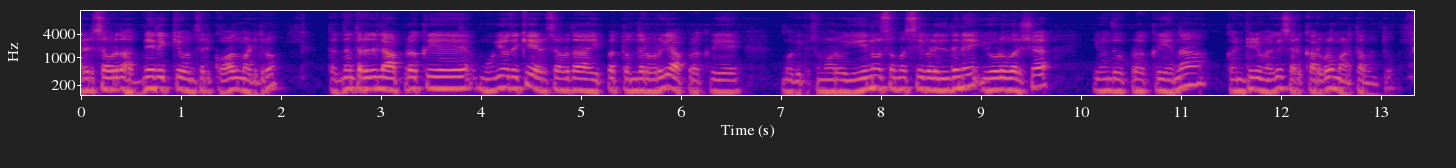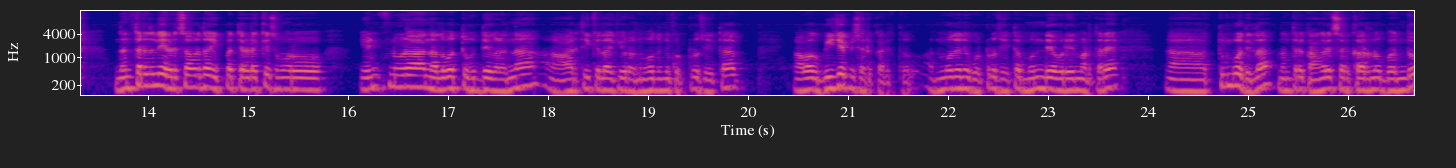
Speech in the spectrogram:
ಎರಡು ಸಾವಿರದ ಹದಿನೈದಕ್ಕೆ ಒಂದು ಸರಿ ಕಾಲ್ ಮಾಡಿದರು. ತದನಂತರದಲ್ಲಿ ಆ ಪ್ರಕ್ರಿಯೆ ಮುಗಿಯೋದಕ್ಕೆ ಎರಡು ಸಾವಿರದ ಇಪ್ಪತ್ತೊಂದರವರೆಗೆ ಆ ಪ್ರಕ್ರಿಯೆ ಮುಗೀತು. ಸುಮಾರು ಏನೂ ಸಮಸ್ಯೆಗಳಿಲ್ಲದೇ ಏಳು ವರ್ಷ ಈ ಒಂದು ಪ್ರಕ್ರಿಯೆಯನ್ನು ಕಂಟಿನ್ಯೂ ಆಗಿ ಸರ್ಕಾರಗಳು ಮಾಡ್ತಾ ಬಂತು. ನಂತರದಲ್ಲಿ ಎರಡು ಸಾವಿರದ ಇಪ್ಪತ್ತೆರಡಕ್ಕೆ ಸುಮಾರು ಎಂಟುನೂರ ನಲವತ್ತು ಹುದ್ದೆಗಳನ್ನು ಆರ್ಥಿಕ ಇಲಾಖೆಯವರು ಅನುಮೋದನೆ ಕೊಟ್ಟರು ಸಹಿತ, ಆವಾಗ ಬಿ ಜೆ ಪಿ ಸರ್ಕಾರ ಇತ್ತು. ಅನುಮೋದನೆ ಕೊಟ್ಟರು ಸಹಿತ ಮುಂದೆ ಅವರು ಏನು ಮಾಡ್ತಾರೆ ತುಂಬೋದಿಲ್ಲ. ನಂತರ ಕಾಂಗ್ರೆಸ್ ಸರ್ಕಾರನೂ ಬಂದು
